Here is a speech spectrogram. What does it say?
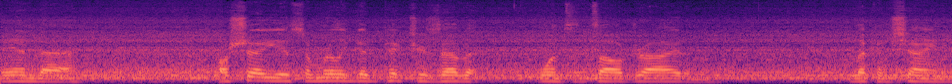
and uh, I'll show you some really good pictures of it once it's all dried and looking shiny.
